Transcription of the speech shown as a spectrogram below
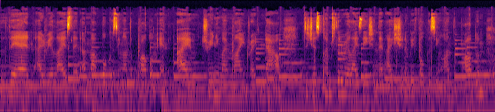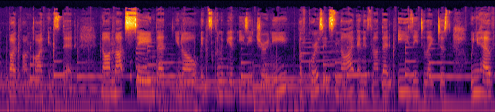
then I realize that I'm not focusing on the problem and I'm training my mind right now to just come to the realization that I shouldn't be focusing on the problem but on God instead. Now, I'm not saying that, you know, it's gonna be an easy journey. Of course, it's not, and it's not that easy to like just when you have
